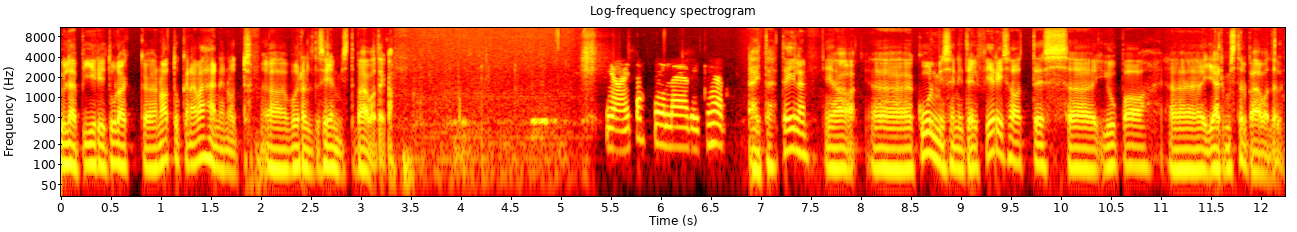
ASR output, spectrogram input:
üle piiri tulek natukene vähenenud võrreldes eelmiste päevadega ja aitäh teile ja kõike head. aitäh teile ja kuulmiseni Delfi erisaates juba järgmistel päevadel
